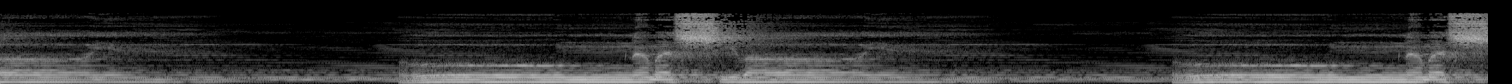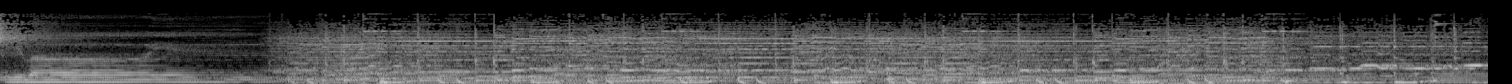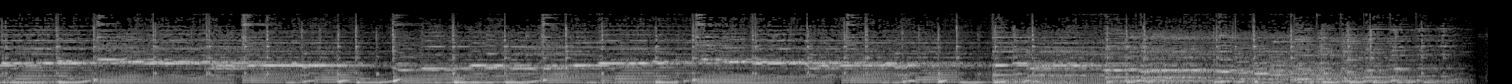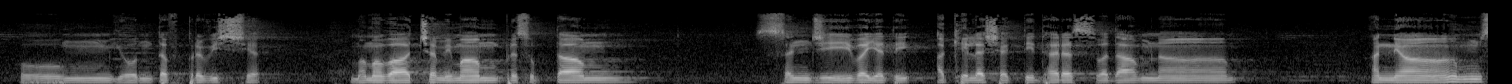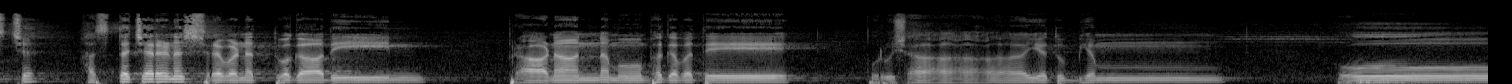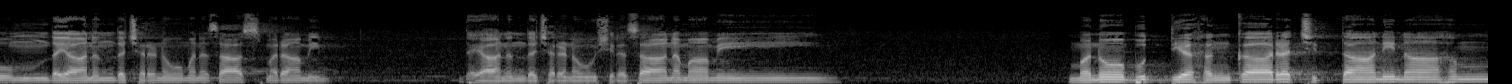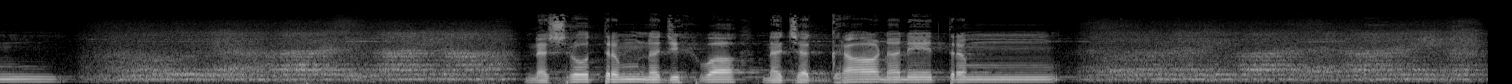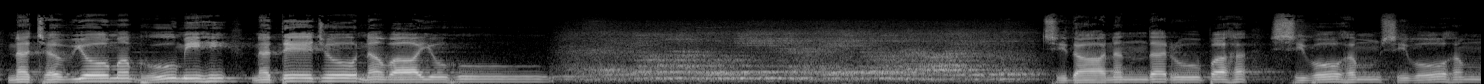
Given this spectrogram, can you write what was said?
योऽन्तः प्रविश्य मम वाचमिमाम् प्रसुप्ताम् सञ्जीवयति अखिलशक्तिधरस्वधाम्ना अन्यांश्च हस्तचरणश्रवणत्वगादीन् प्राणान्नमो भगवते पुरुषाय तुभ्यम् ॐ दयानन्दचरणौ मनसा स्मरामि। दयानन्दचरणौ शिरसा नमामि। मनोबुद्ध्यहङ्कारचित्तानि नाहम्। न श्रोत्रम् न जिह्वा न च घ्राणनेत्रम् न च व्योमभूमिः न तेजो न वायुः चिदानन्दरूपः शिवोऽहम् शिवोऽहम्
